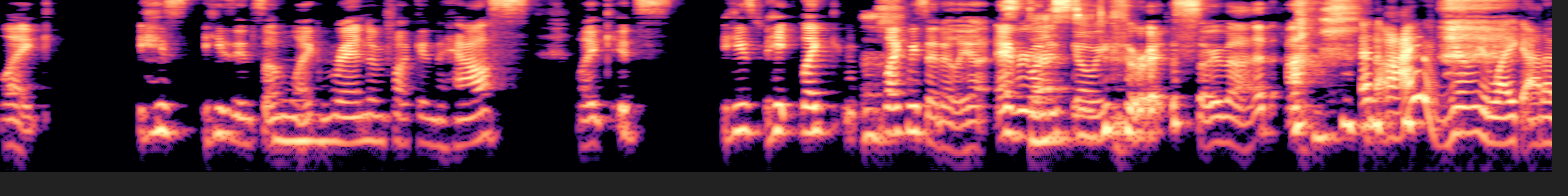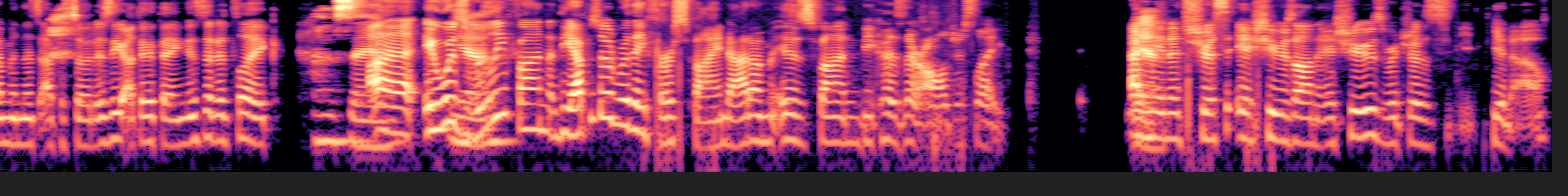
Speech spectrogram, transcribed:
Like he's he's in some like Mm. random fucking house. Like it's he's he like Ugh. like we said earlier, everyone is going through it so bad. And I really like Adam in this episode. Is the other thing is that it's like I was saying. uh, it was Yeah. really fun. The episode where they first find Adam is fun because they're all just like. I mean, it's just issues on issues, which is you know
